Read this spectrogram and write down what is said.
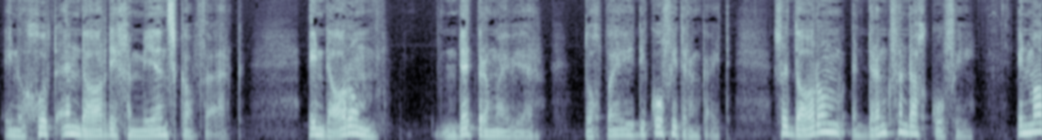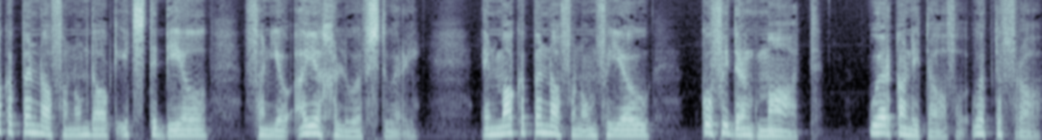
en hoe God in daardie gemeenskap werk. En daarom dit bring my weer tog by die koffiedrink uit. So daarom drink vandag koffie en maak 'n punt daarvan om dalk iets te deel van jou eie geloofstorie en maak 'n punt daarvan om vir jou koffiedrinkmaat oor kan die tafel ook te vra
